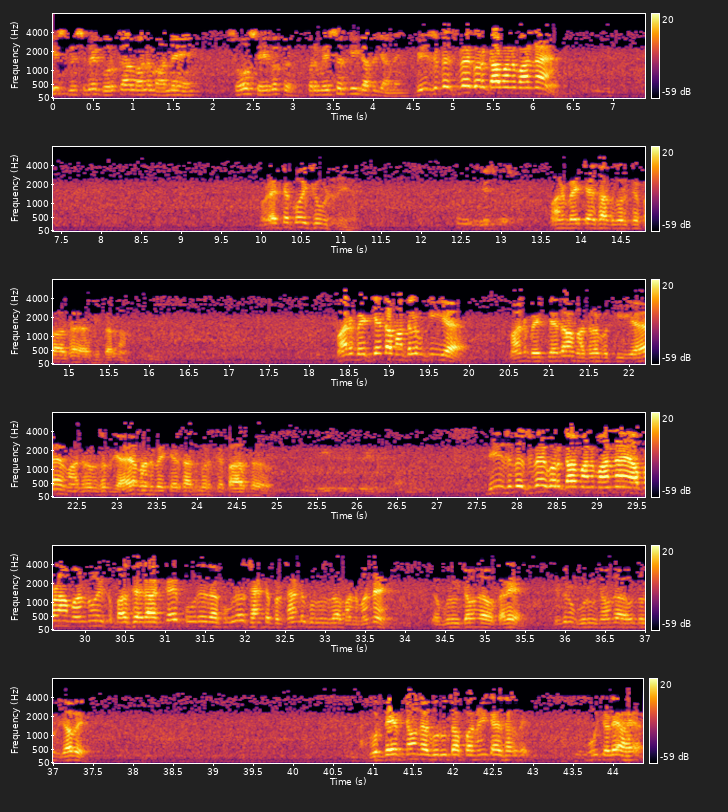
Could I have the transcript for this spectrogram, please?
ਇਸ ਵਿਸਵੇ ਗੁਰ ਕਾ ਮਨ ਮਾਨੇ ਸੋ ਸੇਵਕ ਪਰਮੇਸ਼ਰ ਕੀ ਗਤ ਜਾਣੇ। ਇਸ ਵਿਸਵੇ ਗੁਰ ਕਾ ਮਨ ਮਾਨਾ। ਉਹਦੇ ਤੇ ਕੋਈ ਝੂਠ ਨਹੀਂ ਹੈ। ਮਨ ਵਿੱਚ ਸਤਗੁਰ ਕੇ ਪਾਸ ਆਇਆ ਸੀ ਕਰਨਾ ਮਨ ਵਿੱਚ ਦਾ ਮਤਲਬ ਕੀ ਹੈ? ਮਨ ਵਿੱਚ ਦਾ ਮਤਲਬ ਕੀ ਹੈ? ਮਤਲਬ ਸਮਝਾਇਆ ਮਨ ਵਿੱਚ ਸਤਗੁਰ ਕੇ ਪਾਸ ਜਿਸ ਵਿਸਵੇ ਗੁਰ ਕਾ ਮਨ ਮਾਨਾ ਹੈ ਆਪਣਾ ਮਨ ਨੂੰ ਇੱਕ ਪਾਸੇ ਰੱਖ ਕੇ ਪੂਰੇ ਦਾ ਪੂਰਾ 100% ਗੁਰੂ ਦਾ ਮਨ ਮੰਨੇ। ਜੋ ਗੁਰੂ ਚਾਹੁੰਦਾ ਉਹ ਕਰੇ ਜਿੱਦੋਂ ਗੁਰੂ ਚਾਹੁੰਦਾ ਉਦੋਂ ਜਾਵੇ। ਗੁਰਦੇਵ ਚਾਹੁੰਦਾ ਗੁਰੂ ਤਾਂ ਆਪਾਂ ਨਹੀਂ ਕਹਿ ਸਕਦੇ। ਉਹ ਚੜਿਆ ਹੋਇਆ।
